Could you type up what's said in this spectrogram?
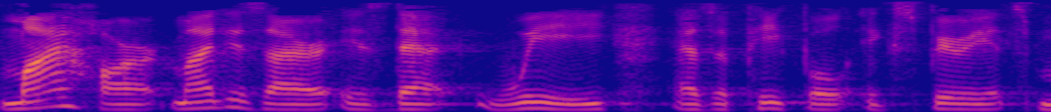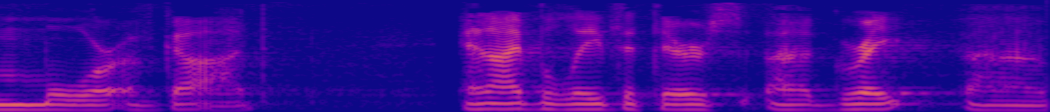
My heart, my desire is that we as a people experience more of God. And I believe that there's a great uh,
